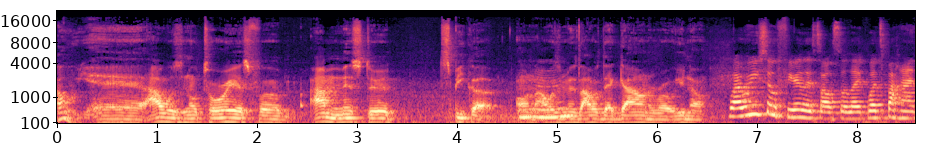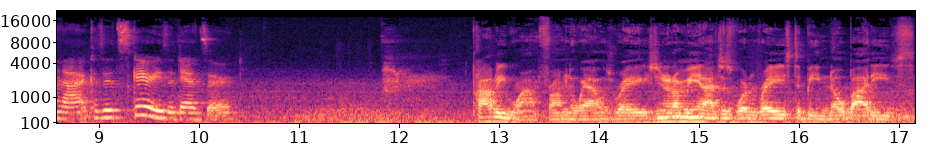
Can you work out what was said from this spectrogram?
Oh yeah, I was notorious for I'm Mr. Speak Up. On I was Mhm. I was that guy on the road, you know. why were you so fearless also like what's behind that because it's scary as a dancer Probably where I'm from, the way I was raised. You know what I mean? I just wasn't raised to be nobody's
